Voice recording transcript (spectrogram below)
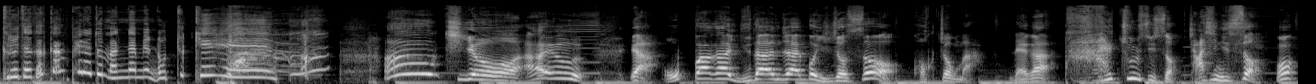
그러다가 깡패라도 만나면 어떻게 해? 아우, 귀여워. 아유. 야, 오빠가 유단자인 거 잊었어? 걱정 마. 내가 다 해줄 수 있어. 자신 있어. 어?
